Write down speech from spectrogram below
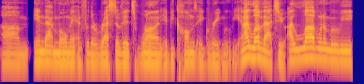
um, in that moment and for the rest of its run, it becomes a great movie. And I love that too. I love when a movie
